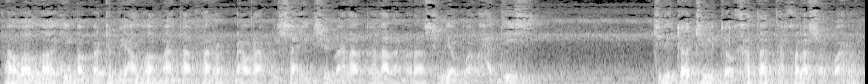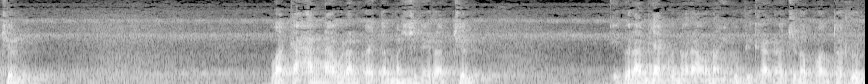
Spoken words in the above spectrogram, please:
Fa wallahi maka demi Allah mata farokna ora bisa ingsun malato lalan ora suwi hadis. Cerita-cerita kata dakhala sapa rajul. Wa ka'anna ulan kaya temen sune rajul. Iku lam yakun ora ana iku bikan rajul apa darun.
